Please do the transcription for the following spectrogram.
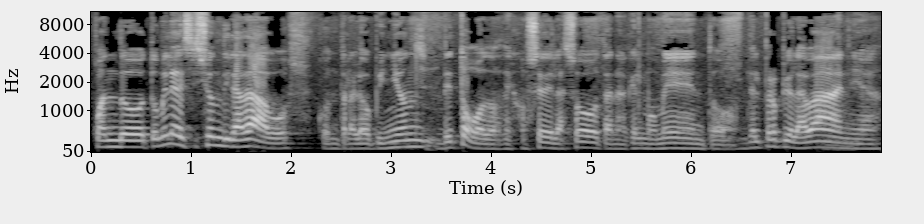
Cuando tomé la decisión de ir a Davos, contra la opinión de todos, de José de la Sota en aquel momento, del propio Labaña,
